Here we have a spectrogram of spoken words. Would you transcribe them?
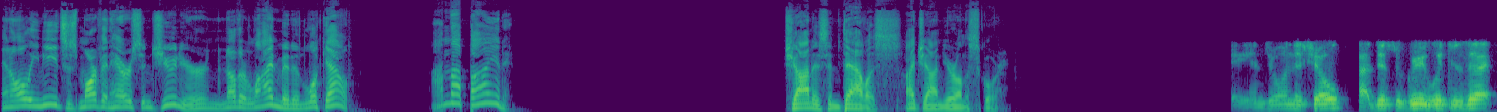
and all he needs is Marvin Harrison Jr. and another lineman and look out. I'm not buying it. John is in Dallas. Hi, John. You're on the score. Hey, enjoying the show. I disagree with you, Zach.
